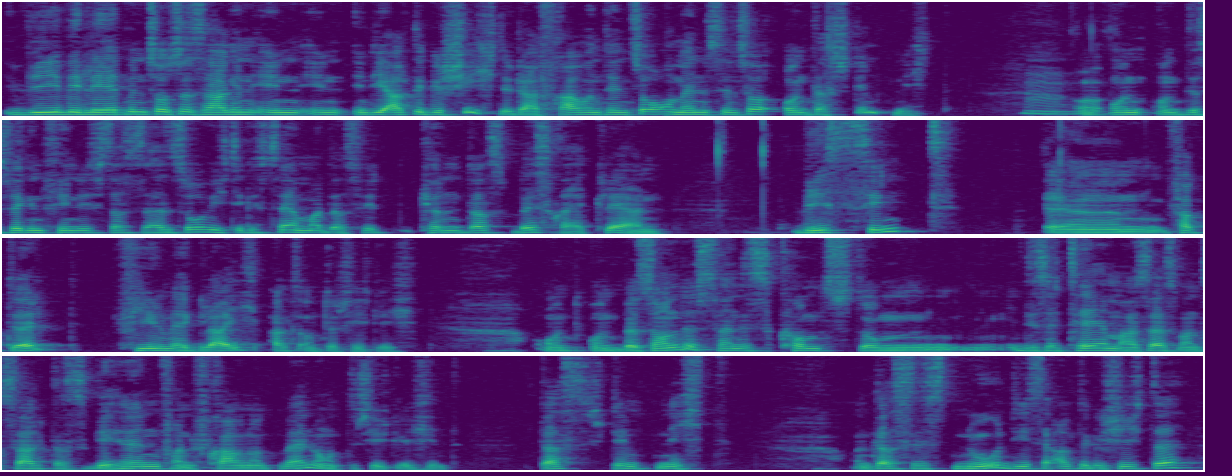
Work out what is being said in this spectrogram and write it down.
wir, wir leben sozusagen in, in, in die alte Geschichte, da Frauen sind so, Männer sind so, und das stimmt nicht. Hm. Und, und deswegen finde ich das ein so wichtiges Thema, dass wir können das besser erklären. Wir sind ähm, faktuell viel mehr gleich als unterschiedlich. Und, und besonders, wenn es kommt zum diese Thema, das heißt, man sagt, das Gehirn von Frauen und Männern unterschiedlich sind. Das stimmt nicht. Und das ist nur diese alte Geschichte.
